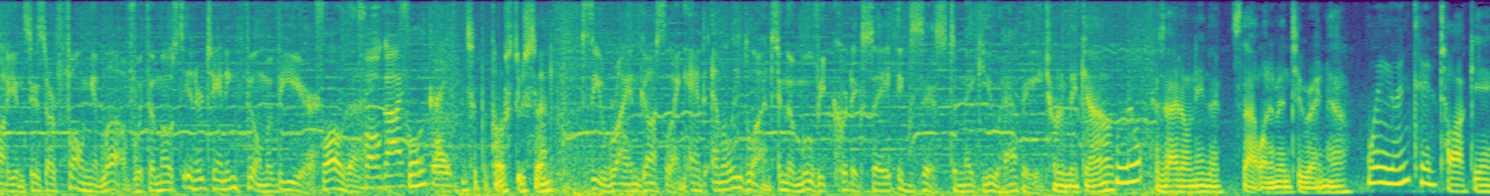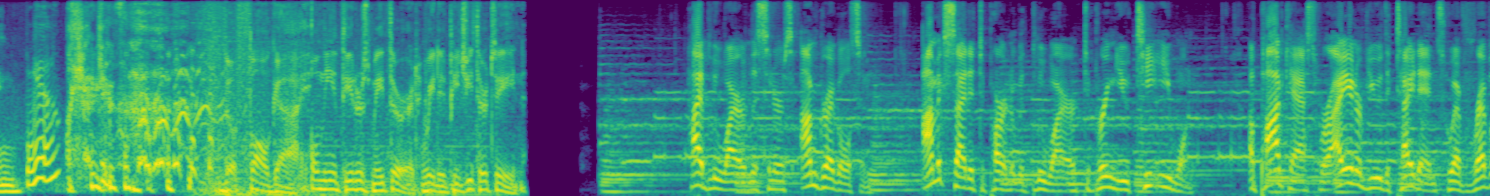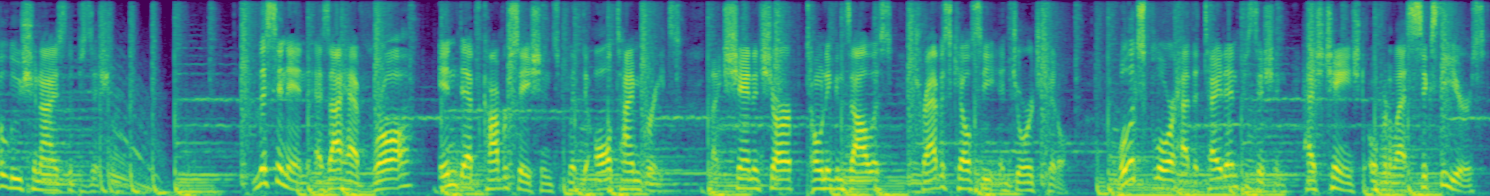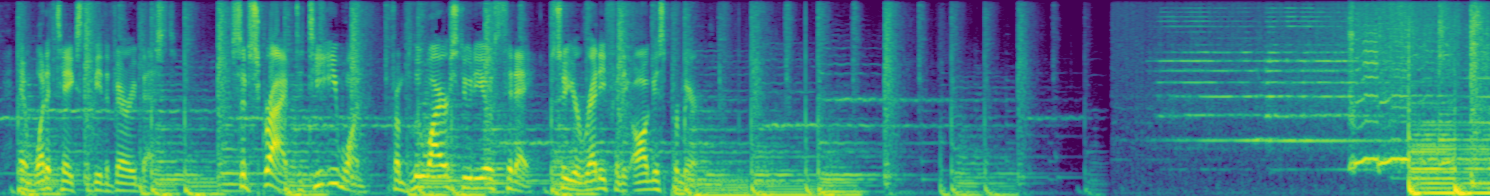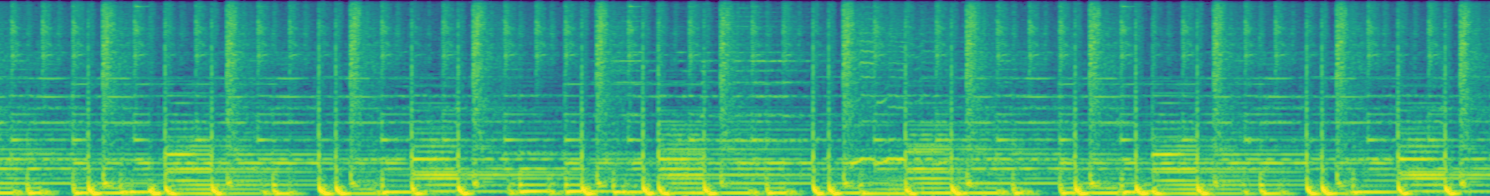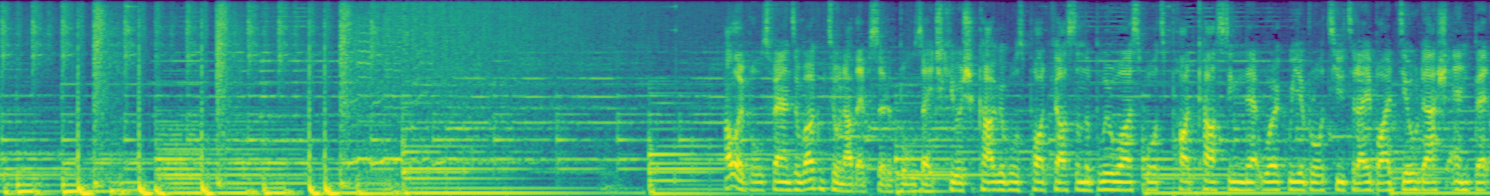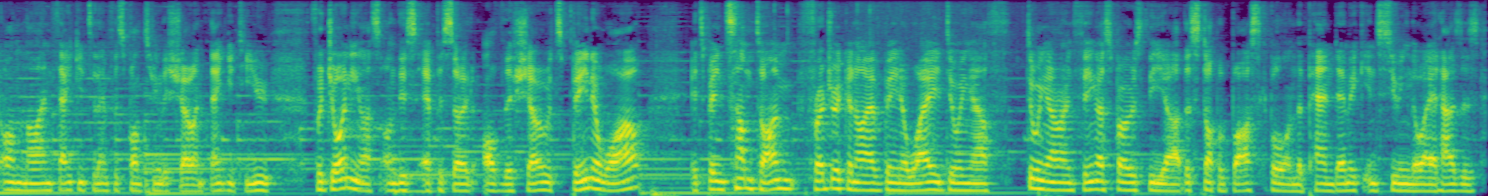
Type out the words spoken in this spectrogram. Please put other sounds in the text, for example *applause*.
Audiences are falling in love with the most entertaining film of the year. Fall guy. Fall guy. Fall guy. That's what the poster said. See Ryan Gosling and Emily Blunt in the movie critics say exists to make you happy. Trying to make it out? Nope. Because I don't either. It's not what I'm into right now. What are you into? Talking. Yeah. *laughs* *laughs* The Fall Guy. Only in theaters May 3rd. Rated PG-13. Hi, Blue Wire listeners. I'm Greg Olsen. I'm excited to partner with Blue Wire to bring you TE1, a podcast where I interview the tight ends who have revolutionized the position. Listen in as I have raw, in depth conversations with the all time greats like Shannon Sharpe, Tony Gonzalez, Travis Kelce, and George Kittle. We'll explore how the tight end position has changed over the last 60 years and what it takes to be the very best. Subscribe to TE1 from Blue Wire Studios today so you're ready for the August premiere. Fans, and welcome to another episode of Bulls HQ, a Chicago Bulls podcast on the Blue Wire Sports Podcasting Network. We are brought to you today by Deal Dash and Bet Online. Thank you to them for sponsoring the show, and thank you to you for joining us on this episode of the show. It's been a while. It's been some time. Frederick and I have been away doing our doing our own thing. I suppose the uh, the stop of basketball and the pandemic ensuing the way it has has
